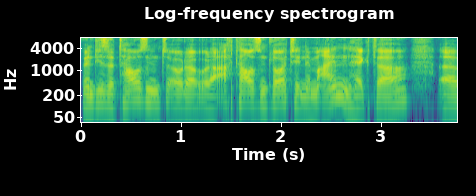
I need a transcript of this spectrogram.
wenn diese 1000 oder oder 8000 Leute in dem einen Hektar äh,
